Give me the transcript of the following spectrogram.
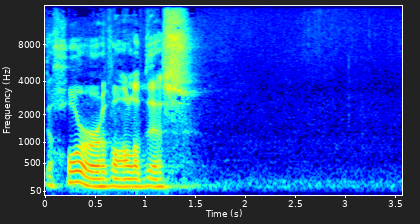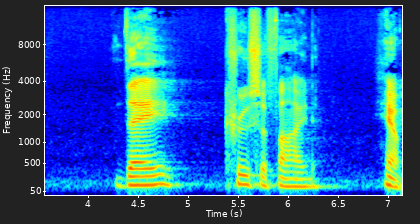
The horror of all of this. They crucified him.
